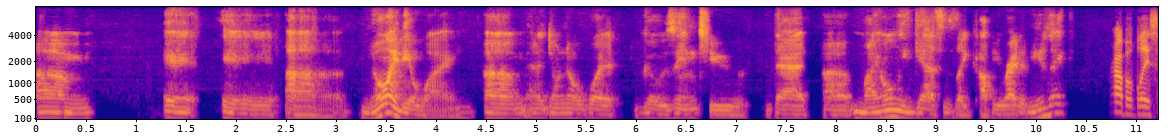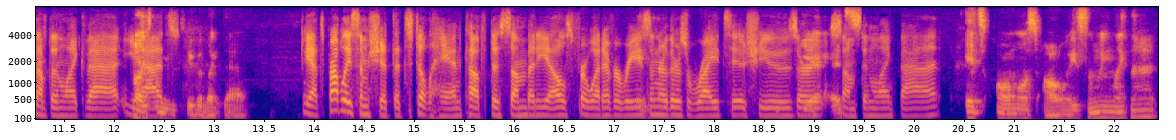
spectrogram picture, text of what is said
Um, it, it, uh, no idea why. Um, and I don't know what goes into that. Uh, my only guess is like copyrighted music. Probably something like that. Probably Yeah, something stupid like that. Yeah, it's probably some shit that's still handcuffed to somebody else for whatever reason, or there's rights issues or Yeah, something like that. It's almost always something like that.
